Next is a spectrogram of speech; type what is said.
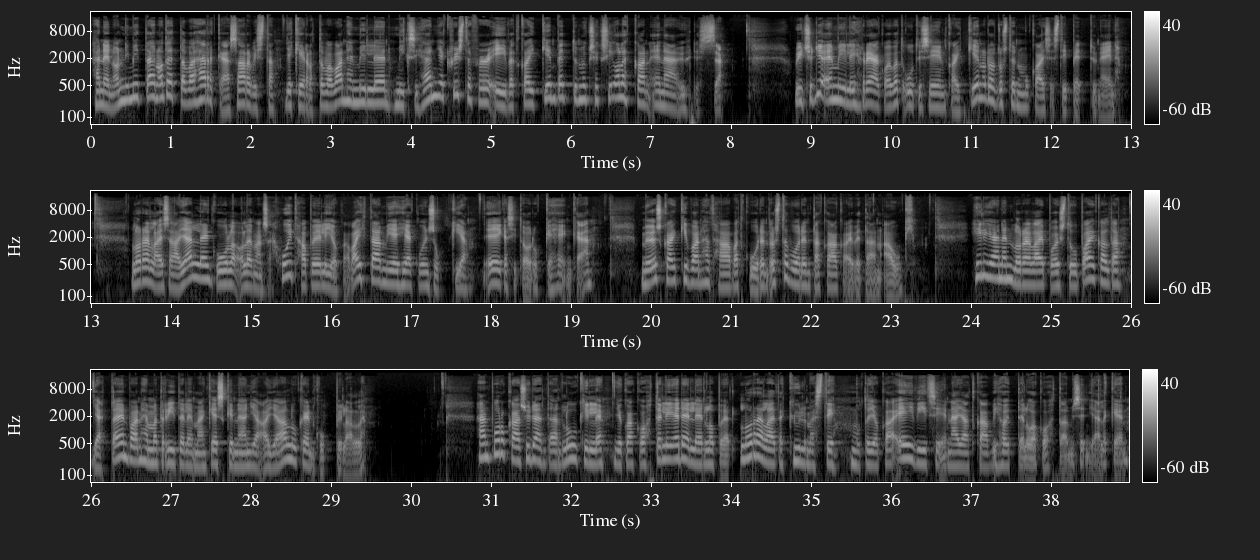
Hänen on nimittäin otettava härkää sarvista ja kerrottava vanhemmilleen, miksi hän ja Christopher eivät kaikkien pettymykseksi olekaan enää yhdessä. Richard ja Emily reagoivat uutisiin kaikkien odotusten mukaisesti pettyneinä. Lorelai saa jälleen kuulla olevansa huithapeli, joka vaihtaa miehiä kuin sukkia, eikä sitoudu kehenkään. Myös kaikki vanhat haavat 16 vuoden takaa kaivetaan auki. Hiljainen Lorelai poistuu paikalta, jättäen vanhemmat riitelemään keskenään ja ajaa Luken kuppilalle. Hän purkaa sydäntään Luukille, joka kohteli edelleen Lorelaita kylmästi, mutta joka ei viitsi enää jatkaa vihoittelua kohtaamisen jälkeen.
